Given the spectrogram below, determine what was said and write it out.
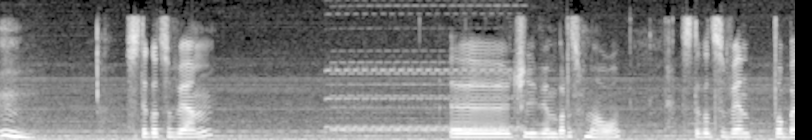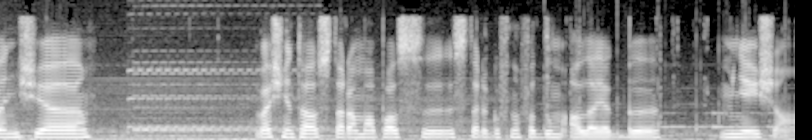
Z tego co wiem, yy, czyli wiem bardzo mało. Z tego co wiem, to będzie właśnie ta stara mapa z y, starego FNAFa Doom, ale jakby mniejsza.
